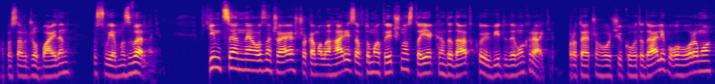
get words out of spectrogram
написав Джо Байден у своєму зверненні. Втім, це не означає, що Камала Гарріс автоматично стає кандидаткою від демократів. Про те, чого очікувати далі, поговоримо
